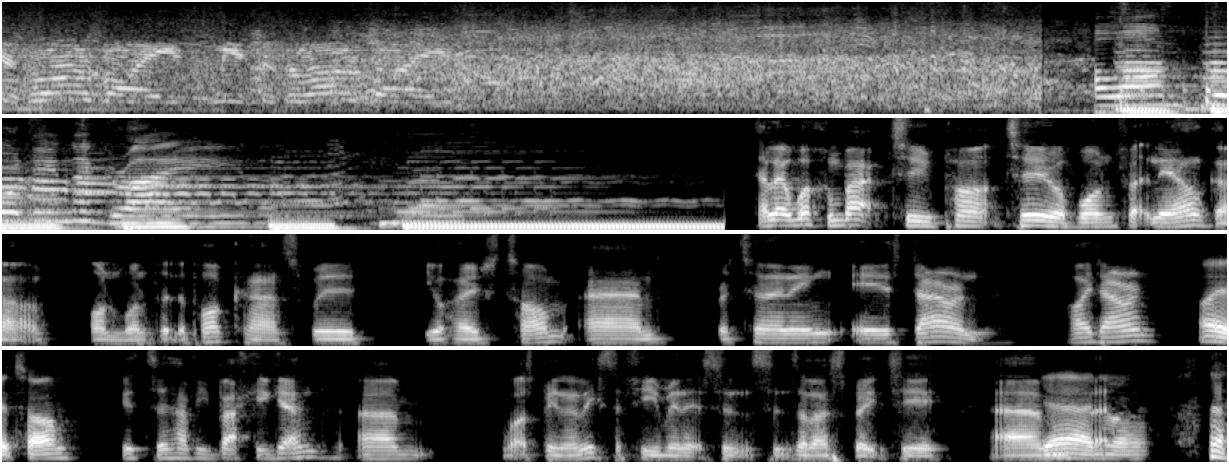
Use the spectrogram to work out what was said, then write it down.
Mrs. Warboys, Mrs. Warboys. One foot in the grave. Hello, welcome back to part two of One Foot in the Algarve on One Foot the podcast with your host Tom, and returning is Darren. Hi, Darren. Hiya, Tom. Good to have you back again. Um, well, it's been at least a few minutes since since I last spoke to you. Um, yeah, no, I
